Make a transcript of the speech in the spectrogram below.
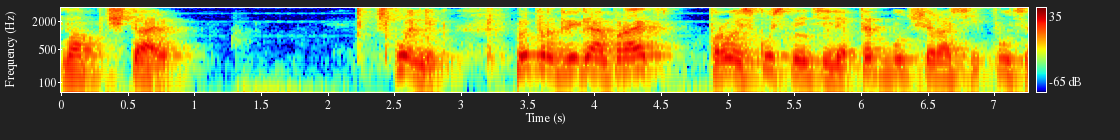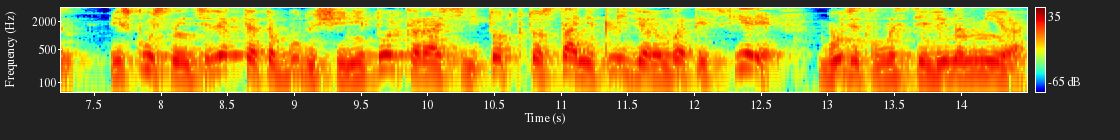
вам читаю. Школьник. Мы продвигаем проект про искусственный интеллект. Это будущее России. Путин. Искусственный интеллект это будущее не только России. Тот, кто станет лидером в этой сфере, будет властелином мира.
